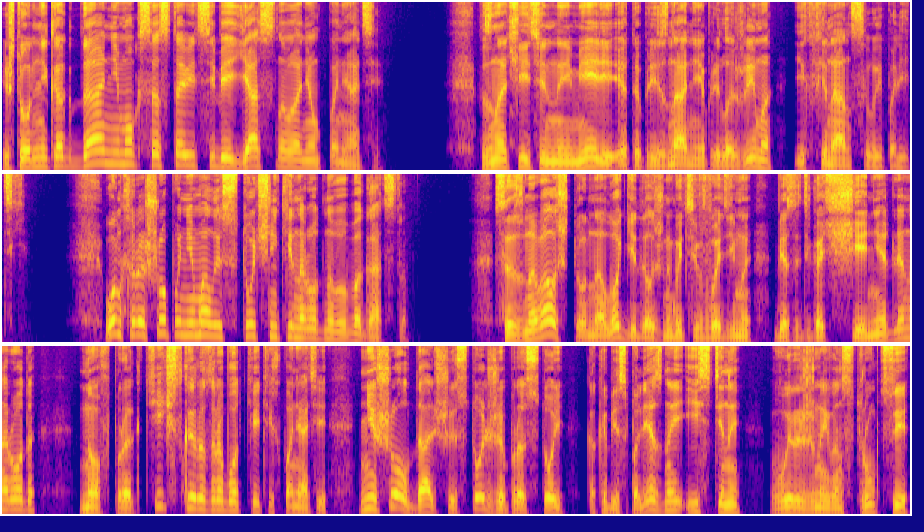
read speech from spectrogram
и что он никогда не мог составить себе ясного о нем понятия. В значительной мере это признание приложимо и к финансовой политике. Он хорошо понимал источники народного богатства сознавал, что налоги должны быть вводимы без отягощения для народа, но в практической разработке этих понятий не шел дальше столь же простой, как и бесполезной истины, выраженной в инструкции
